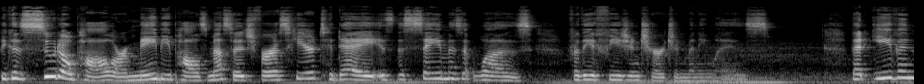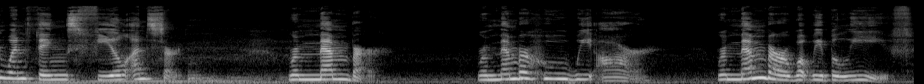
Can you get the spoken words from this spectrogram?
Because pseudo Paul, or maybe Paul's message for us here today, is the same as it was for the Ephesian church in many ways. That even when things feel uncertain, remember, remember who we are Remember what we believe.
